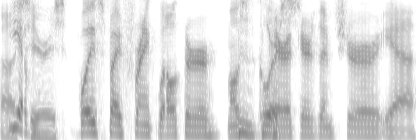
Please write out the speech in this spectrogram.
uh, Yeah, series. Voiced by Frank Welker. Most Mm, of of the characters, I'm sure. Yeah.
